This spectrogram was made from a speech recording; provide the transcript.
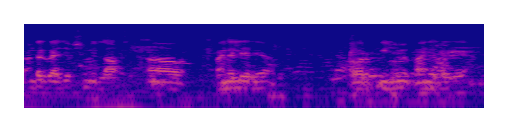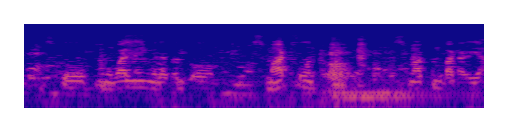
अंडर ग्रेजुएशन में लास्ट फाइनल ईयर गया और पीजी में फाइनल ईयर गया जिसको मोबाइल नहीं मिला तो उनको स्मार्टफ़ोन स्मार्टफ़ोन बांटा गया।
